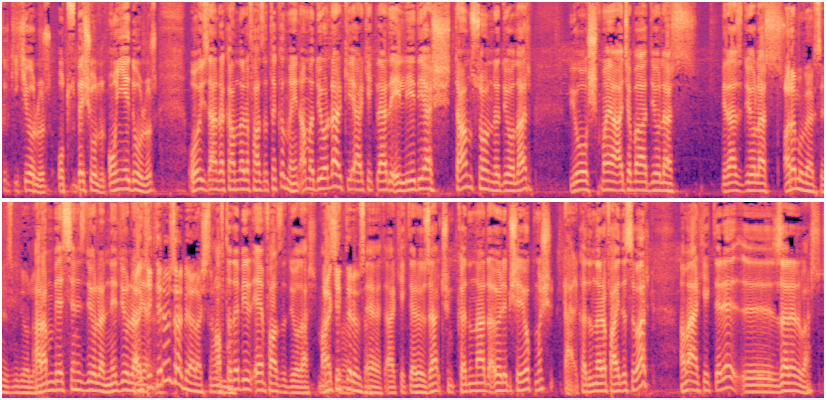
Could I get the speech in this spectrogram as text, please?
42 olur, 35 olur, 17 olur. O yüzden rakamlara fazla takılmayın ama diyorlar ki erkeklerde 57 yaştan sonra diyorlar yoğuşmaya acaba diyorlar biraz diyorlar Ara mı verseniz mi diyorlar. Aram besleniz diyorlar. Ne diyorlar ya? Erkeklere özel bir araştırma bu. Haftada bir en fazla diyorlar. maksimum. Erkeklere özel. Evet erkeklere özel. Çünkü kadınlarda öyle bir şey yokmuş. Yani kadınlara faydası var. Ama erkeklere e, zararı var.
